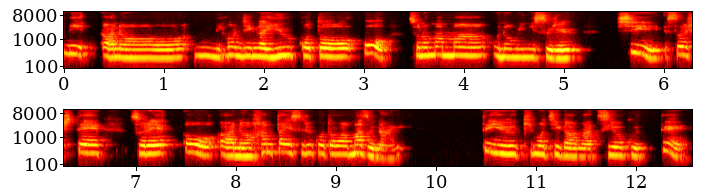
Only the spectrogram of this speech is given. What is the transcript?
にあの日本人が言うことをそのまま鵜呑みにするしそしてそれをあの反対することはまずないっていう気持ちがま強くって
